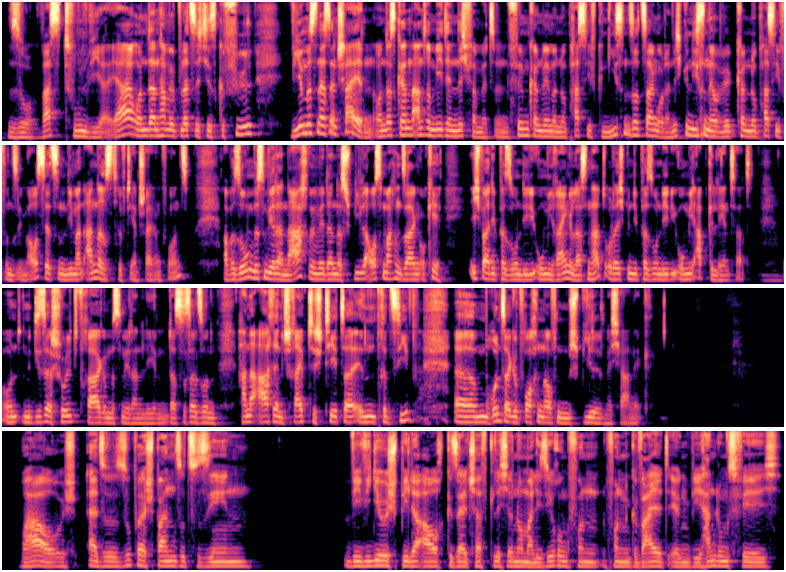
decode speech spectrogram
So, was tun wir? Ja, und dann haben wir plötzlich das Gefühl, wir müssen das entscheiden. Und das können andere Medien nicht vermitteln. Einen Film können wir immer nur passiv genießen sozusagen oder nicht genießen, aber wir können nur passiv uns ihm aussetzen und niemand anderes trifft die Entscheidung für uns. Aber so müssen wir danach, wenn wir dann das Spiel ausmachen, sagen, okay, ich war die Person, die die Omi reingelassen hat oder ich bin die Person, die die Omi abgelehnt hat. Und mit dieser Schuldfrage müssen wir dann leben. Das ist also ein Hannah Arendt Schreibtischtäter im Prinzip ähm, runtergebrochen auf eine Spielmechanik. Wow, also super spannend so zu sehen, wie Videospiele auch gesellschaftliche Normalisierung von, von Gewalt irgendwie handlungsfähig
